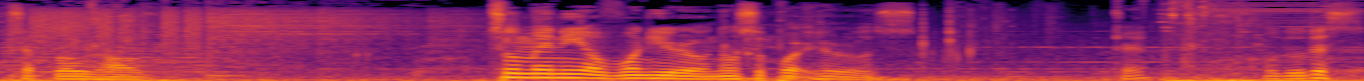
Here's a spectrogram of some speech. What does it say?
except Roadhog. Too many of one hero, no support heroes. Okay, we'll do this.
